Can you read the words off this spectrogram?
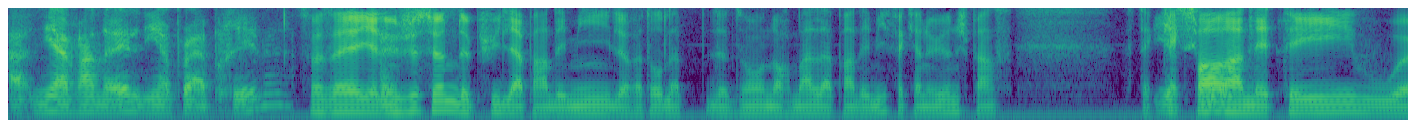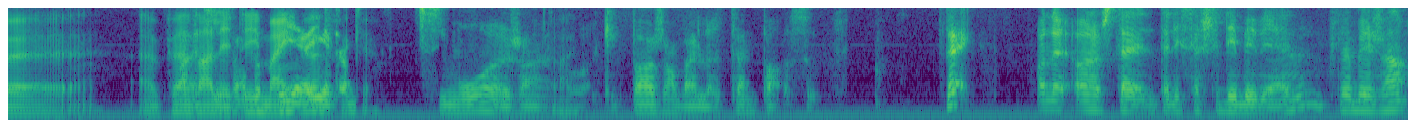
à- ni avant Noël, ni un peu après, là. Il y en a eu juste une depuis la pandémie, le retour de la, de, disons, normal de la pandémie. Fait qu'il y en a eu une, je pense, c'était quelque part en été ou euh, un peu Ouais, avant l'été même. il y a- là. il y a Fait comme- que- Six mois, genre, Ouais. quelque part, genre, vers l'automne passé. Fait on a, on t'es allé s'acheter des BBL, puis là, ben, genre...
